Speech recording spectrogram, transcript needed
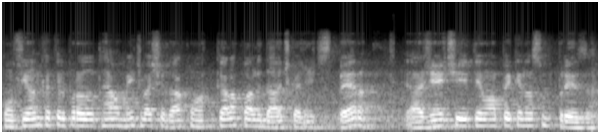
confiando que aquele produto realmente vai chegar com aquela qualidade que a gente espera, a gente tem uma pequena surpresa.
